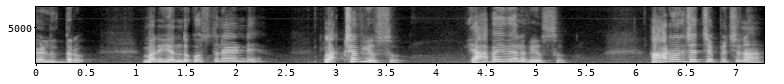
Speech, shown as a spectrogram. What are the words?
వీళ్ళిద్దరూ. మరి ఎందుకు వస్తున్నాయండి? లక్ష వ్యూస్ యాభై వేల వ్యూస్. ఆడవాళ్ళ చేతి చెప్పించిన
